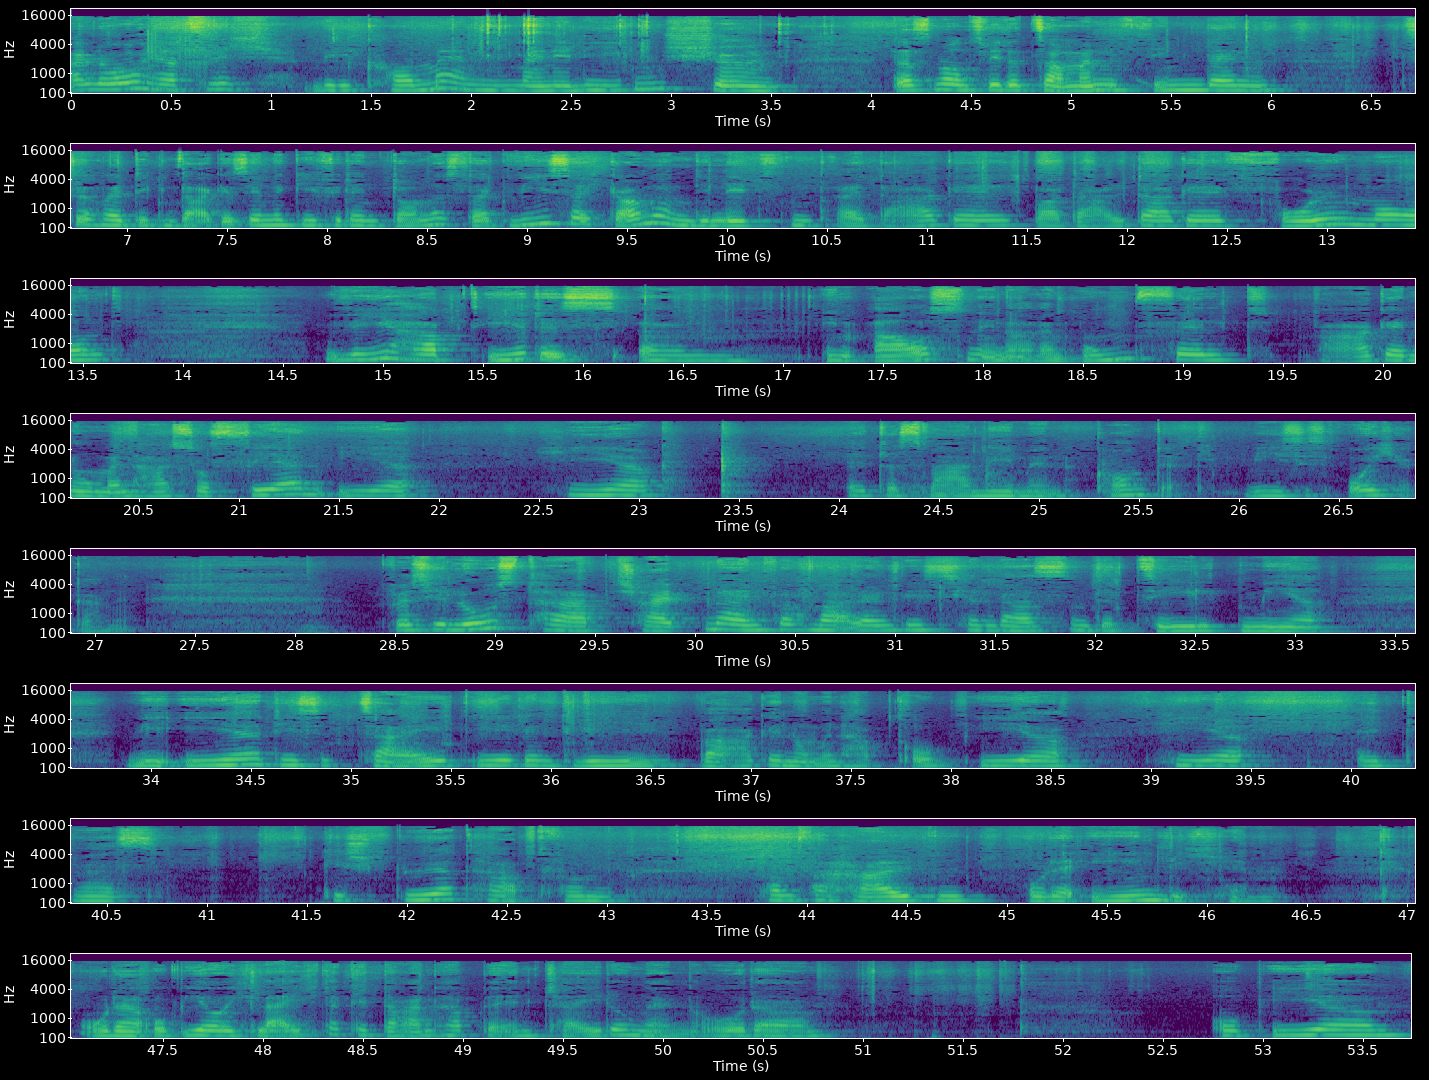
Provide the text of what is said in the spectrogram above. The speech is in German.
Hallo, herzlich willkommen, meine Lieben. Schön, dass wir uns wieder zusammenfinden zur heutigen Tagesenergie für den Donnerstag. Wie ist euch gegangen die letzten drei Tage, Portaltage, Vollmond? Wie habt ihr das ähm, im Außen, in eurem Umfeld wahrgenommen, sofern ihr hier etwas wahrnehmen konntet? Wie ist es euch ergangen? Falls ihr Lust habt, schreibt mir einfach mal ein bisschen was und erzählt mir, wie ihr diese Zeit irgendwie wahrgenommen habt, ob ihr hier etwas gespürt habt von, vom Verhalten oder ähnlichem. Oder ob ihr euch leichter getan habt bei Entscheidungen oder ob ihr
